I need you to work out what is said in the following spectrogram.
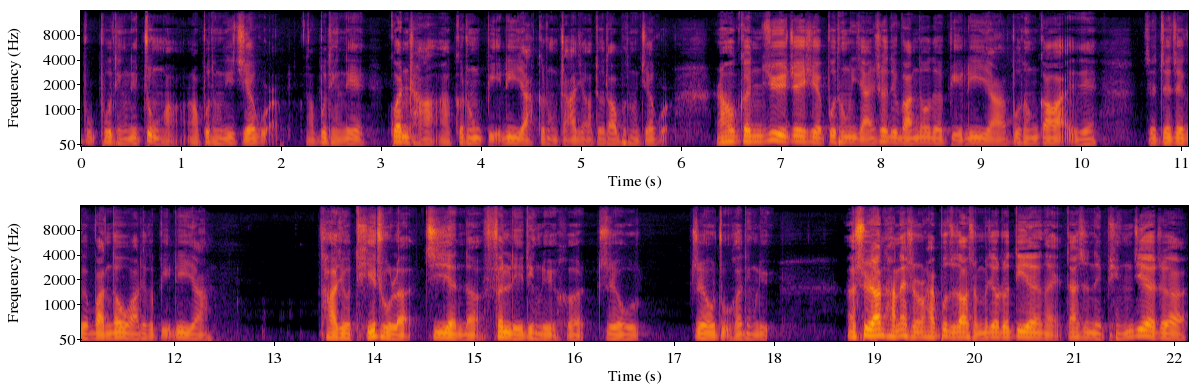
不不停的种哈，然后不停的结果，啊，不停的观察啊，各种比例呀，各种杂交，得到不同结果。然后根据这些不同颜色的豌豆的比例呀，不同高矮的这这这个豌豆啊，这个比例呀，他就提出了基因的分离定律和自由自由组合定律。啊，虽然他那时候还不知道什么叫做 DNA，但是呢，凭借着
